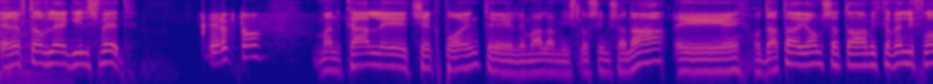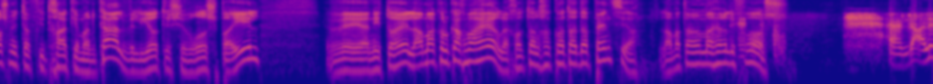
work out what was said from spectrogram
ערב טוב לגיל שווד. ערב טוב. מנכ"ל צ'ק אה, Point אה, למעלה מ-30 שנה, אה, הודעת היום שאתה מתכוון לפרוש מתפקידך כמנכ"ל ולהיות יושב ראש פעיל, ואני תוהה, למה כל כך מהר? לא יכולת לחכות עד הפנסיה. למה אתה ממהר לפרוש? א',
